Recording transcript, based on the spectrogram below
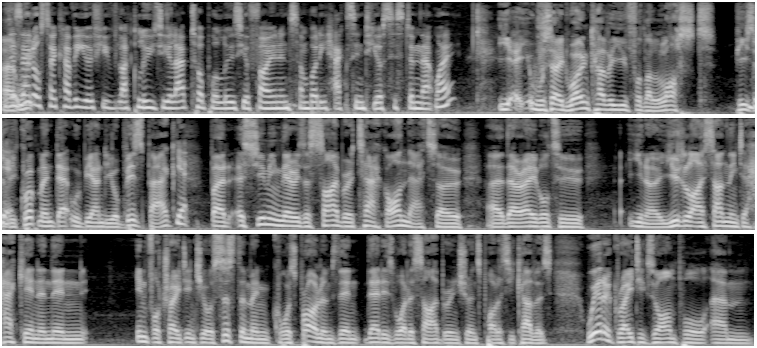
Uh, Does that we, also cover you if you like lose your laptop or lose your phone and somebody hacks into your system that way? Yeah, so it won't cover you for the lost piece yep. of equipment, that would be under your BizPack. Yep. But assuming there is a cyber attack on that, so uh, they're able to, you know, utilize something to hack in and then infiltrate into your system and cause problems, then that is what a cyber insurance policy covers. We had a great example um,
